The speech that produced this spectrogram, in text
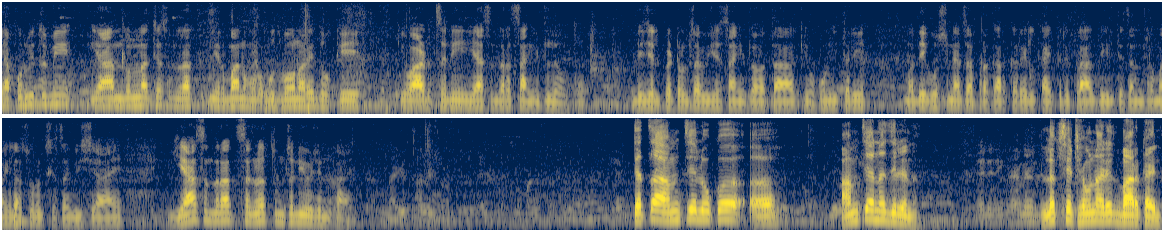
यापूर्वी तुम्ही या आंदोलनाच्या संदर्भात निर्माण हो उद्भवणारे धोके किंवा अडचणी या संदर्भात सांगितलं होतं. डिझेल पेट्रोलचा विषय सांगितला होता किंवा कोणीतरी मध्ये घुसण्याचा प्रकार करेल काहीतरी त्रास देईल त्याच्यानंतर महिला सुरक्षेचा विषय आहे. या संदर्भात सगळं तुमचं नियोजन काय? त्याचा आमचे लोक आमच्या नजरेनं लक्ष ठेवणार आहेत बारकाईनं.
